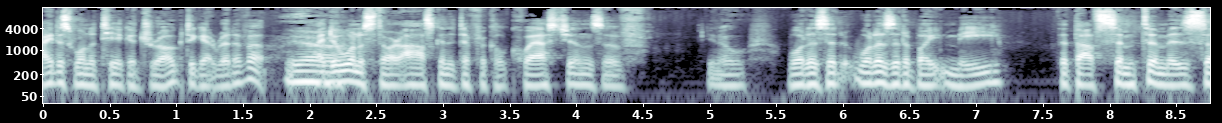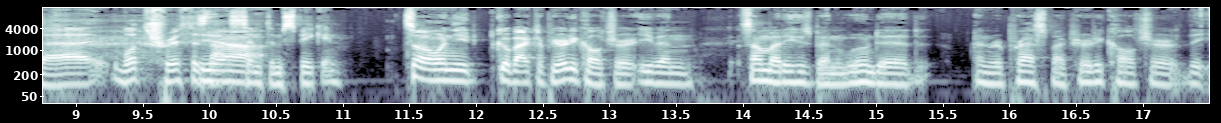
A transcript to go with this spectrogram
I just want to take a drug to get rid of it. Yeah. I don't want to start asking the difficult questions of, you know, what is it? What is it about me that that symptom is? Uh, what truth is Yeah. that symptom speaking? So when you go back to purity culture, even somebody who's been wounded and repressed by purity culture, the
